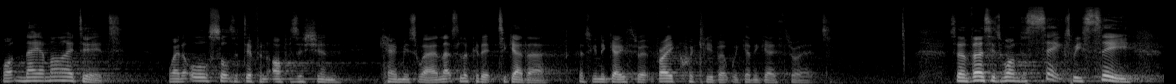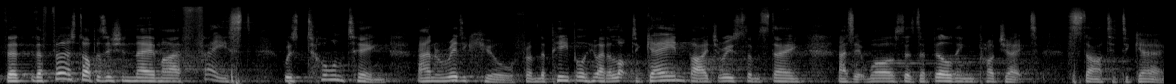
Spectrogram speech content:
what Nehemiah did when all sorts of different opposition came his way. And let's look at it together as we're going to go through it very quickly, but we're going to go through it. So in verses 1 to 6, we see that the first opposition Nehemiah faced was taunting and ridicule from the people who had a lot to gain by Jerusalem staying as it was as the building project started to go.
